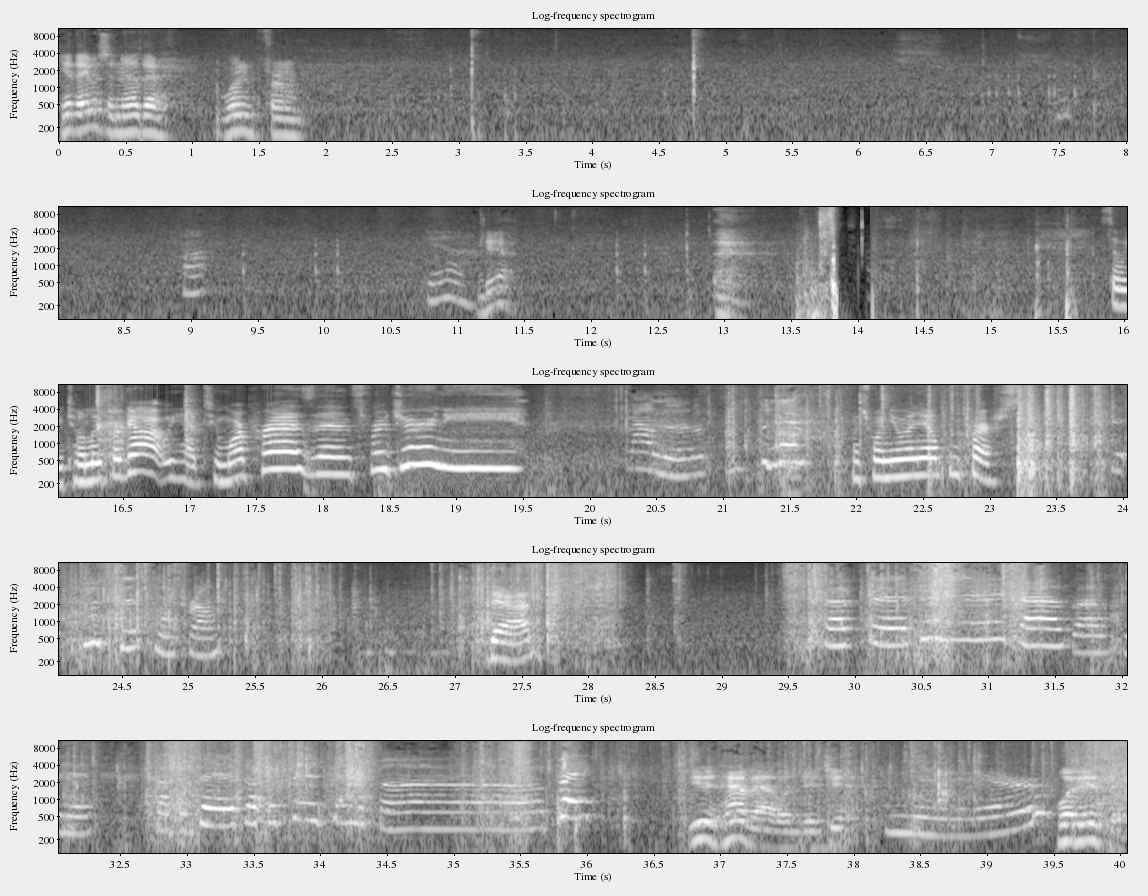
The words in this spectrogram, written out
Yeah, there was another one from. Yeah. Yeah. So we totally forgot we had two more presents for Journey. Now look. But then, Which one you want to open first? who's this one from? Dad. You didn't have that one, did you? No. What is it?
